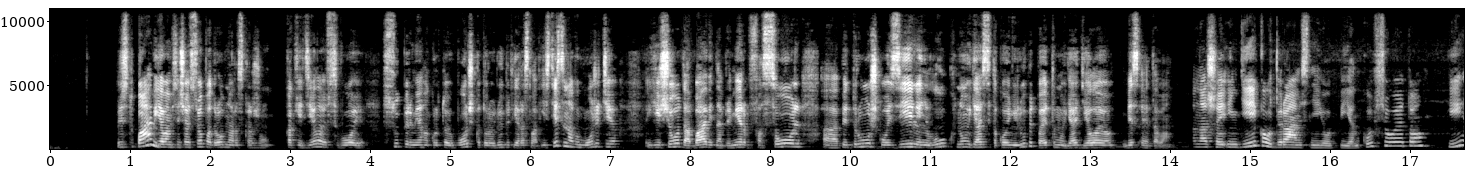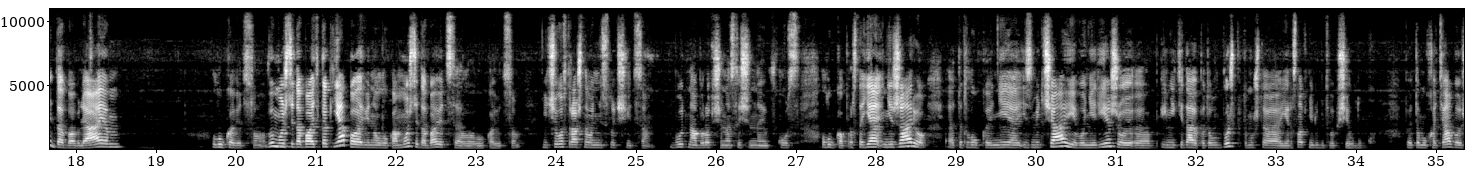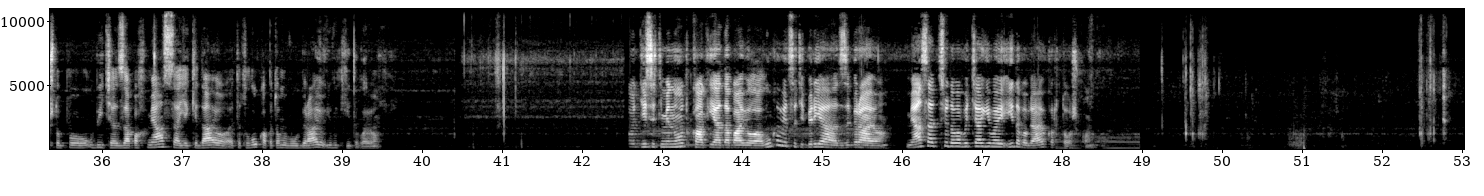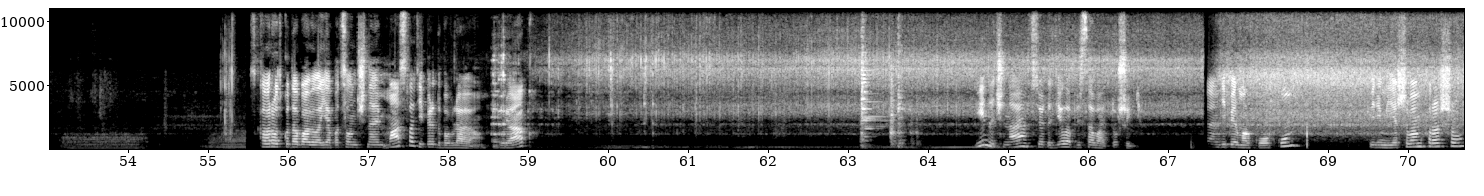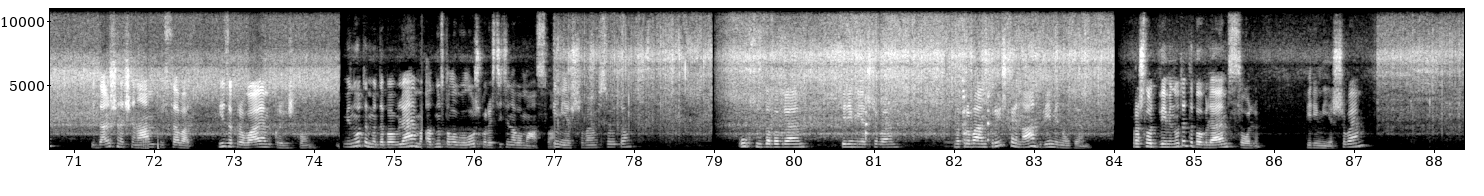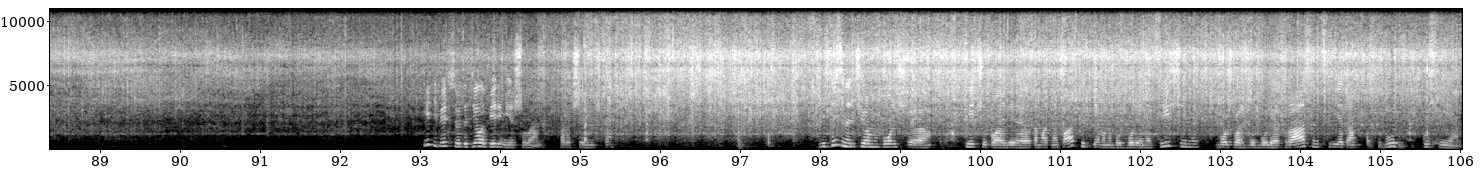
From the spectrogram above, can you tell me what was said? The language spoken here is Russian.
Приступаем, я вам сейчас все подробно расскажу, как я делаю свой супер-мега крутой борщ, который любит Ярослав. Естественно, вы можете еще добавить, например, фасоль, а, петрушку, зелень, лук. Но Яся такое не любит, поэтому я делаю без этого. Наша индейка, убираем с нее пенку всю эту и добавляем луковицу. Вы можете добавить, как я, половину лука, можете добавить целую луковицу. Ничего страшного не случится. Будет, наоборот, еще насыщенный вкус лука. Просто я не жарю этот лук, не измельчаю его, не режу э, и не кидаю потом в борщ, потому что Ярослав не любит вообще лук. Поэтому хотя бы, чтобы убить запах мяса, я кидаю этот лук, а потом его убираю и выкидываю. 10 минут, как я добавила луковицу, теперь я забираю мясо отсюда, вытягиваю и добавляю картошку. Сковородку добавила я подсолнечное масло. Теперь добавляю буряк. И начинаем все это дело прессовать, тушить. Теперь морковку. Перемешиваем хорошо. И дальше начинаем прессовать. И закрываем крышку. Минуты мы добавляем одну столовую ложку растительного масла. Перемешиваем все это. Уксус добавляем. Перемешиваем. Накрываем крышкой на 2 минуты. Прошло 2 минуты, добавляем соль. Перемешиваем. И теперь все это дело перемешиваем хорошенечко. Естественно, чем больше кетчупа или томатной пасты, тем она будет более насыщенной, борщ ваш будет более красным цветом, будет вкуснее.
